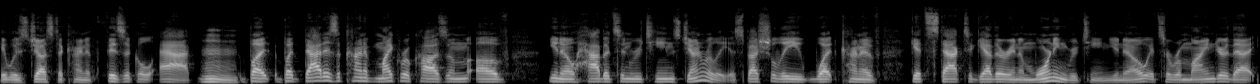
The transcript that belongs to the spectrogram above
It was just a kind of physical act. Mm. But but that is a kind of microcosm of you know, habits and routines generally, especially what kind of gets stacked together in a morning routine. You know, it's a reminder that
